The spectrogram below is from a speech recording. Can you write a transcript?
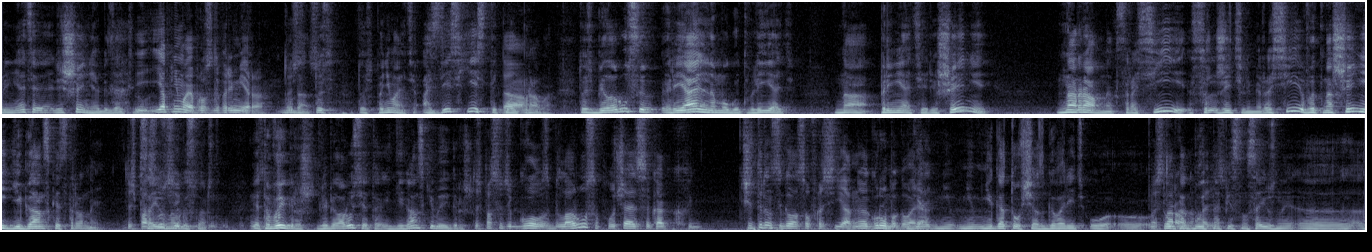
принятия решения обязательно. Я понимаю, просто для примера. То ну есть... да, то есть, то есть, понимаете, а здесь есть такое да. право. То есть белорусы реально могут влиять на принятие решений на равных с Россией, с жителями России в отношении гигантской страны, то есть, союзного сути, государства. Это выигрыш для Беларуси, это гигантский выигрыш. То есть, по сути, голос белорусов получается как 14 голосов россиян, ну я грубо говоря. Я не, не, не готов сейчас говорить о, о том, как будет написан союзный э,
